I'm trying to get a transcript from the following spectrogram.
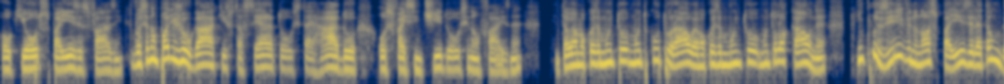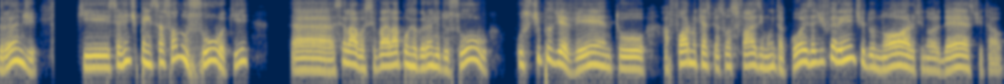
ou que outros países fazem. Você não pode julgar que isso está certo ou se está errado ou se faz sentido ou se não faz, né? Então é uma coisa muito muito cultural, é uma coisa muito muito local, né? Inclusive no nosso país ele é tão grande que se a gente pensar só no sul aqui, uh, sei lá, você vai lá para o Rio Grande do Sul, os tipos de evento, a forma que as pessoas fazem muita coisa é diferente do norte, nordeste e tal.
